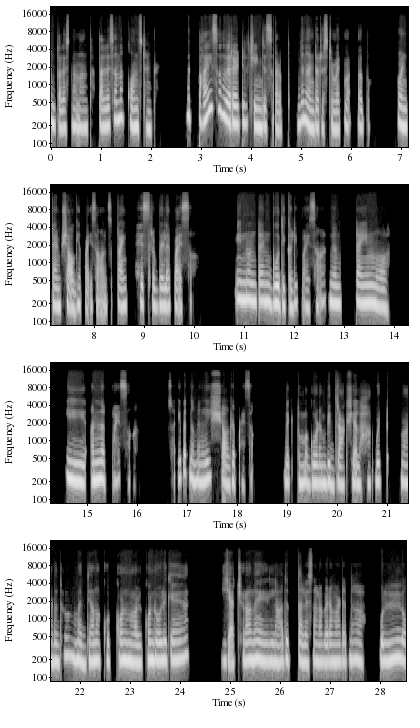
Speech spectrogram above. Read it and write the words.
ಒಂದು ತಲೆ ಸ್ನಾನ ಅಂತ. ತಲೆ ಸ್ನಾನ ಕಾನ್ಸ್ಟೆಂಟ್. ಬಟ್ ಪಾಯಸದ ವೆರೈಟಿಲಿ ಚೇಂಜಸ್ ಆಗುತ್ತೆ. ಅದನ್ನ ಅಂಡರ್ ಎಸ್ಟಿಮೇಟ್ ಮಾಡ್ಬೋದು ಒಂದು ಟೈಮ್ ಶಾವಿಗೆ ಪಾಯಸ, ಒಂದು ಟೈಮ್ ಹೆಸರು ಬೇಳೆ ಪಾಯಸ, ಇನ್ನೊಂದು ಟೈಮ್ ಗೋಧಿ ಕಳಿ ಪಾಯಸ, ಇನ್ನೊಂದು ಟೈಮ್ ಈ ಅನ್ನದ ಪಾಯಸ. ಸೊ ಇವತ್ತು ನಮ್ಮ ಮನೇಲಿ ಶಾವಿಗೆ ಪಾಯಸ. ಅದಕ್ಕೆ ತುಂಬ ಗೋಡಂಬಿ, ದ್ರಾಕ್ಷಿ ಎಲ್ಲ ಹಾಕ್ಬಿಟ್ಟು ಮಾಡಿದ್ರು. ಮಧ್ಯಾಹ್ನ ಕೂತ್ಕೊಂಡು ಮಲ್ಕೊಂಡೋಳಿಗೆ ಎಚ್ಚರನೇ ಇಲ್ಲ. ಅದು ತಲೆ ಸ್ನಾನ ಬೇರೆ ಮಾಡಿದ್ನ, ಫುಲ್ಲು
